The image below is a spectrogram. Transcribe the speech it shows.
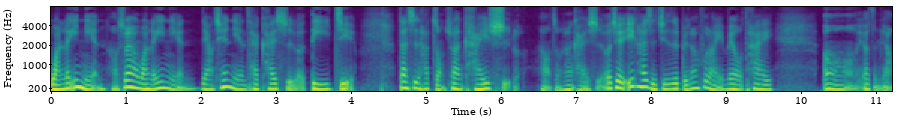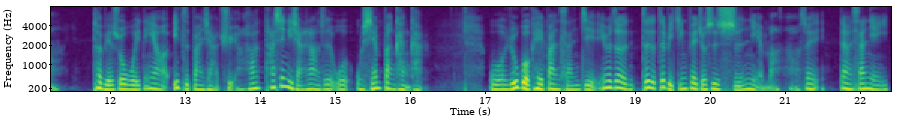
晚了一年哈。虽然晚了一年，两千年才开始了第一届，但是它总算开始了，好，总算开始。而且一开始其实北川富朗也没有太，嗯，要怎么样？特别说，我一定要一直办下去。他他心里想象的是，我我先办看看。我如果可以办三届，因为这这个这笔经费就是十年嘛，好，所以但三年一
